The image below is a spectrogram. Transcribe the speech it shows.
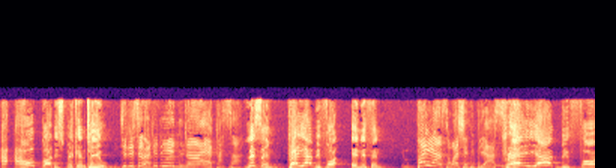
I, I- hope God is speaking to you. nti de sɛ awurade de yɛ nyinaa ɛkasa Listen, prayer before anything. Mpaeɛ ansa wahyɛ biribi ase Prayer before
